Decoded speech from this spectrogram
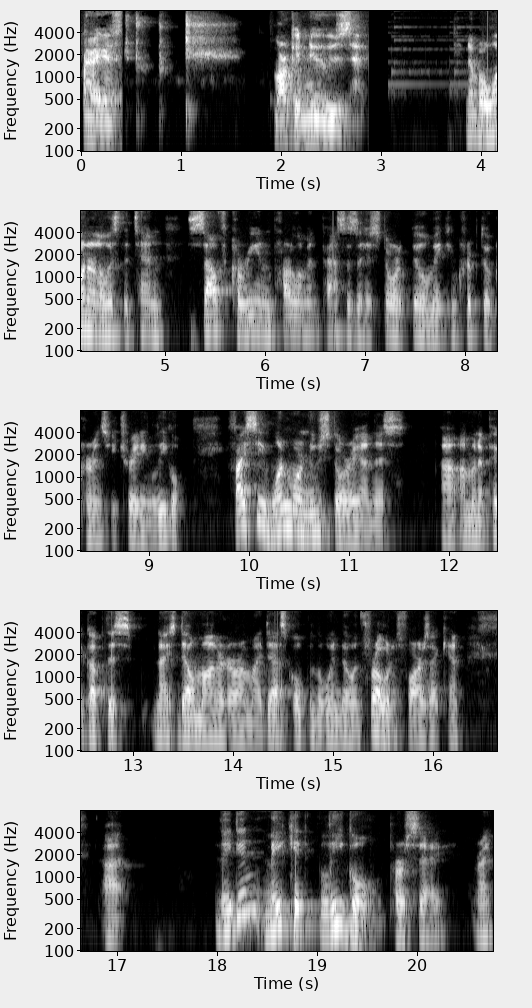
All right, guys. Market news. Number one on a list of 10 South Korean parliament passes a historic bill making cryptocurrency trading legal. If I see one more news story on this, uh, I'm going to pick up this nice Dell monitor on my desk, open the window, and throw it as far as I can. Uh, they didn't make it legal per se, right?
